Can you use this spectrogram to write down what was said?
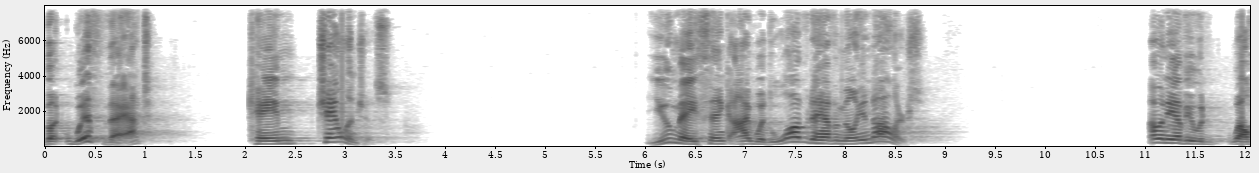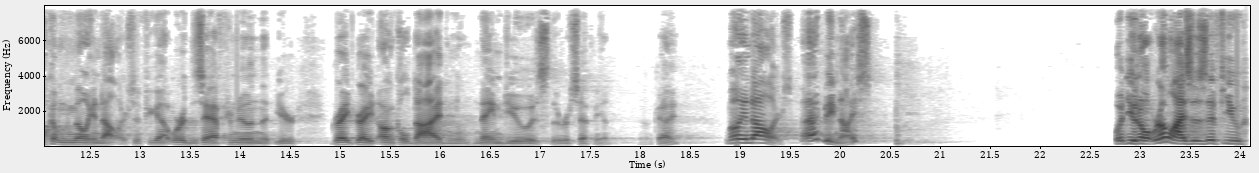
But with that came challenges. You may think, I would love to have a million dollars. How many of you would welcome a million dollars if you got word this afternoon that your great great uncle died and named you as the recipient? Okay? A Million dollars. That'd be nice. What you don't realize is if you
